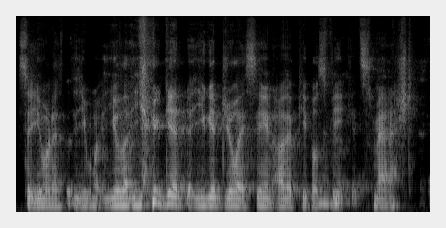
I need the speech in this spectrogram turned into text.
so you want to you want you let you get you get joy seeing other people's feet get smashed.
